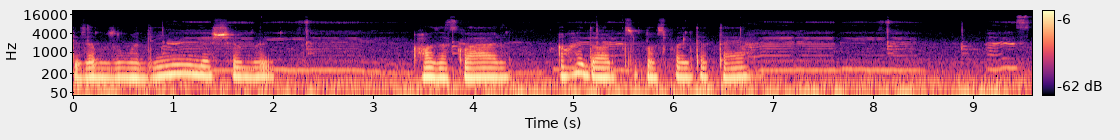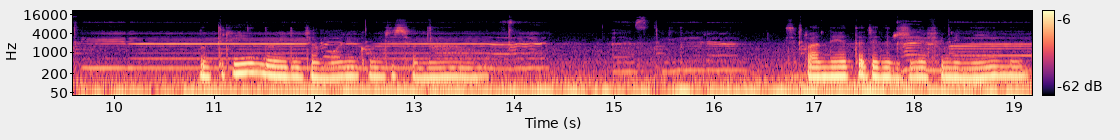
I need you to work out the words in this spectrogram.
Visualizamos uma linda chama rosa claro ao redor do nosso planeta Terra, nutrindo ele de amor incondicional. Esse planeta de energia feminina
